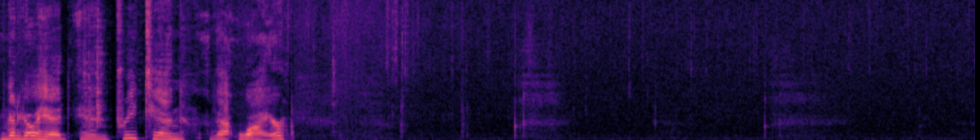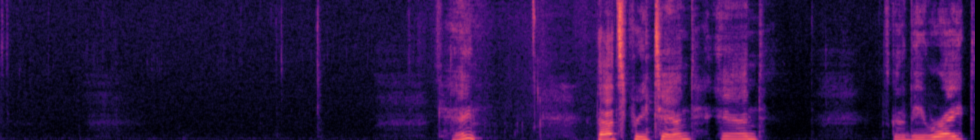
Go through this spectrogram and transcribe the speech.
I'm going to go ahead and pre-tin that wire. Okay, that's pre-tinned and it's going to be right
